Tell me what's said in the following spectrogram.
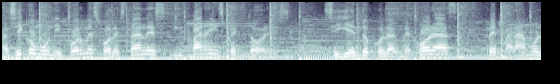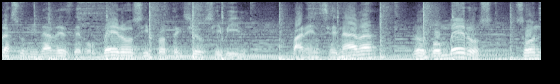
así como uniformes forestales y para inspectores. Siguiendo con las mejoras, reparamos las unidades de bomberos y protección civil. Para Ensenada, los bomberos son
